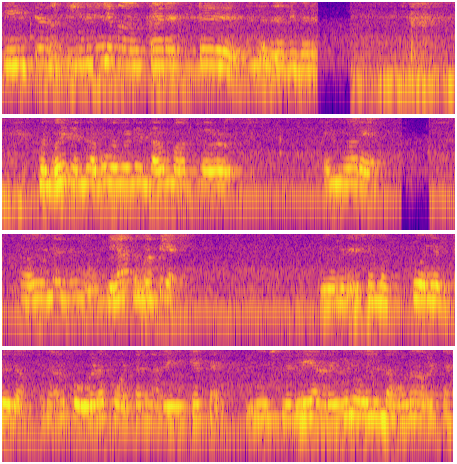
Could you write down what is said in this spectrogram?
ഹേറ്റാണ് അംഗീകരിക്കുന്ന ആൾക്കാരുണ്ട്. ഞാൻ ഇവരെ നമ്മൾ രണ്ടാമത് നമ്മുടെ ഉണ്ടാവും മാത്രമേ ഉള്ളൂ. എന്ന് പറയാം. അതുകൊണ്ട് തന്നെ ഇല്ലാതെ മതി നോമിനേഷനിലൊക്കെ ഓല എടുത്തിടുക. ഒരാൾ പോകണേ പോട്ടെ എന്ന് അറിയിക്കട്ടെ. ഇമോഷണലി ആണെങ്കിൽ ഓൽ ഡൗൺ ആവട്ടെ.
